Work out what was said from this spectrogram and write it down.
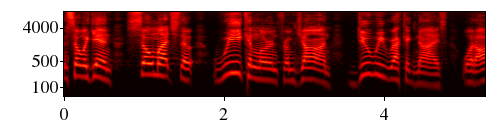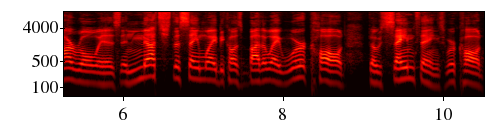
And so, again, so much that we can learn from John. Do we recognize what our role is in much the same way? Because, by the way, we're called those same things. We're called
